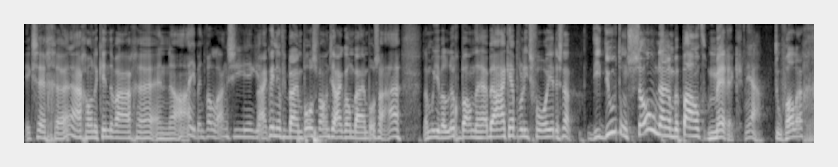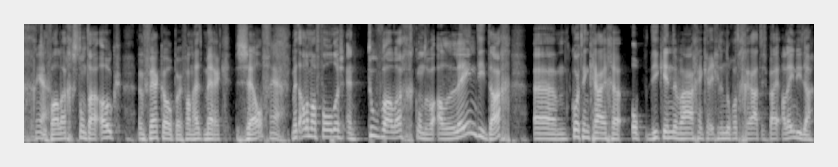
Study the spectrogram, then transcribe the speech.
Ik zeg, eh, nou, gewoon een kinderwagen. En ah, je bent wel lang, zie ik. Ja, ik weet niet of je bij een bos woont. Ja, ik woon bij een bos. Ah, dan moet je wel luchtbanden hebben. Ah, ik heb wel iets voor je. Dus nou, die duwt ons zo naar een bepaald merk. Ja, Toevallig, Ja. toevallig stond daar ook een verkoper van het merk zelf. ja. Met allemaal folders. En toevallig konden we alleen die dag ehm, korting krijgen op die kinderwagen. En kreeg je er nog wat gratis bij. Alleen die dag.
